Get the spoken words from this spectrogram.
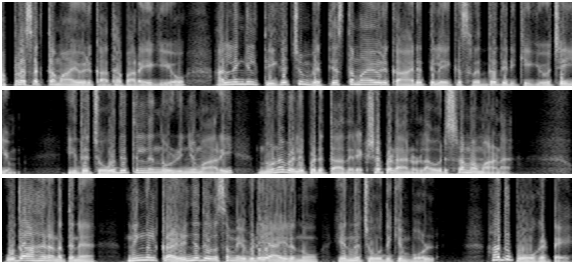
അപ്രസക്തമായ ഒരു കഥ പറയുകയോ അല്ലെങ്കിൽ തികച്ചും വ്യത്യസ്തമായ ഒരു കാര്യത്തിലേക്ക് ശ്രദ്ധ തിരിക്കുകയോ ചെയ്യും. ഇത് ചോദ്യത്തിൽ നിന്ന് ഒഴിഞ്ഞുമാറി നുണ വെളിപ്പെടുത്താതെ രക്ഷപ്പെടാനുള്ള ഒരു ശ്രമമാണ്. ഉദാഹരണത്തിന് നിങ്ങൾ കഴിഞ്ഞ ദിവസം എവിടെയായിരുന്നു? എന്ന് ചോദിക്കുമ്പോൾ അത് പോകട്ടെ.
